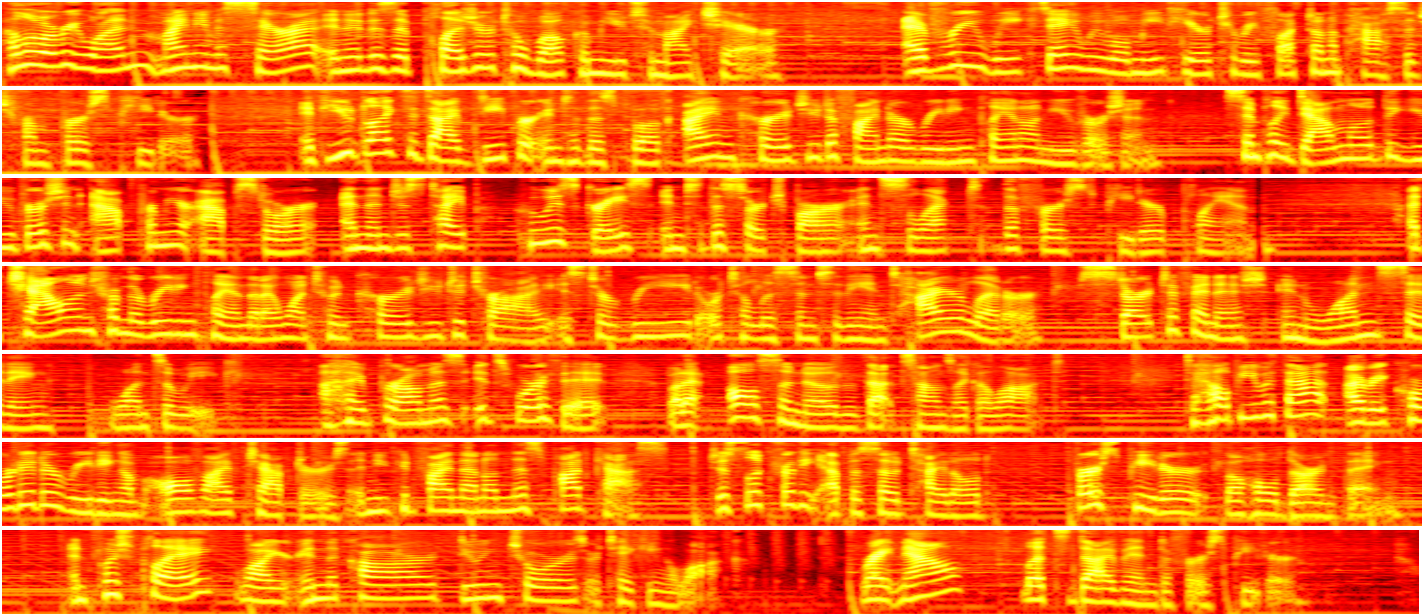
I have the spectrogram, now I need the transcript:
Hello, everyone. My name is Sarah, and it is a pleasure to welcome you to my chair. Every weekday, we will meet here to reflect on a passage from 1 Peter. If you'd like to dive deeper into this book, I encourage you to find our reading plan on YouVersion. Simply download the YouVersion app from your App Store and then just type Who is Grace into the search bar and select the 1 Peter plan. A challenge from the reading plan that I want to encourage you to try is to read or to listen to the entire letter, start to finish, in one sitting once a week. I promise it's worth it, but I also know that that sounds like a lot. To help you with that, I recorded a reading of all five chapters, and you can find that on this podcast. Just look for the episode titled First Peter, the Whole Darn Thing, and push play while you're in the car, doing chores, or taking a walk. Right now, let's dive into First Peter.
